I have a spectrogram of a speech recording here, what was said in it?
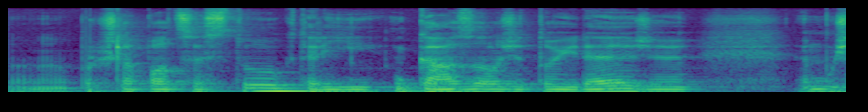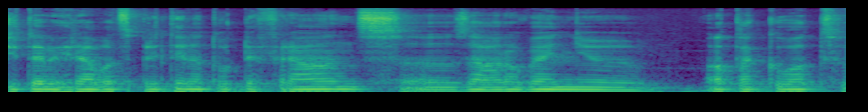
eh, prošlapal cestu, který ukázal, že to jde, že můžete vyhrávat sprinty na Tour de France, eh, zároveň atakovat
